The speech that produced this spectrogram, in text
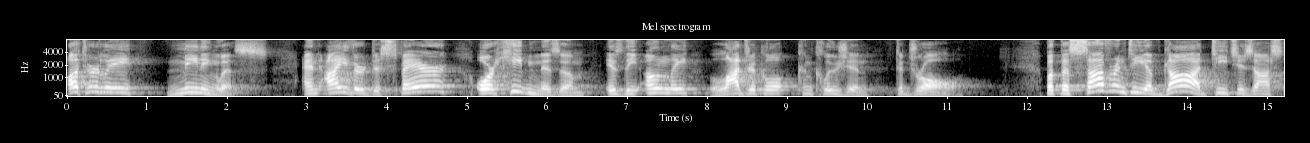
utterly meaningless. And either despair or hedonism is the only logical conclusion to draw. But the sovereignty of God teaches us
